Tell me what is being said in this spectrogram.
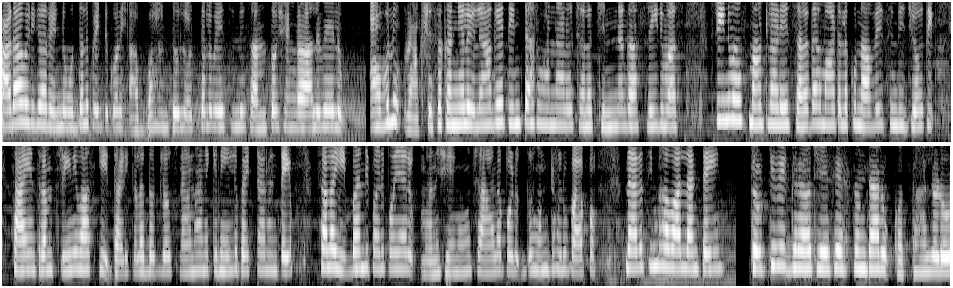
హడావిడిగా రెండు ముద్దలు పెట్టుకొని అబ్బా అంటూ లొట్టలు వేసింది సంతోషంగా అలవేలు. అవును రాక్షస కన్యలు ఇలాగే తింటారు అన్నాడు చాలా చిన్నగా శ్రీనివాస్. శ్రీనివాస్ మాట్లాడే సరదా మాటలకు నవ్వేసింది జ్యోతి. సాయంత్రం శ్రీనివాస్కి తడికల దొడ్లో స్నానానికి నీళ్ళు పెట్టాలంటే చాలా ఇబ్బంది పడిపోయారు. మనిషేమో చాలా పొడుగ్గా ఉంటాడు పాపం. నరసింహ వాళ్ళంటే తొట్టి దగ్గర చేసేస్తుంటారు. కొత్త అల్లుడు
